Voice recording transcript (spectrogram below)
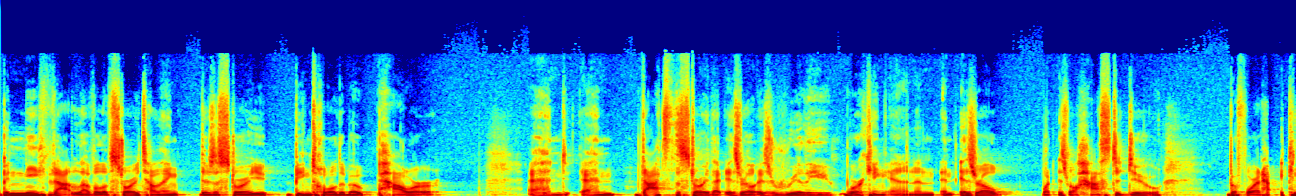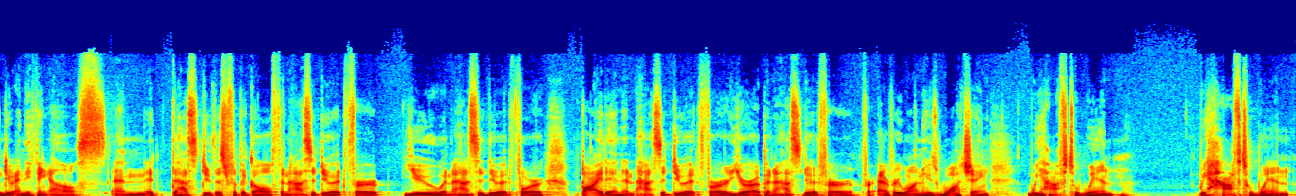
beneath that level of storytelling, there's a story being told about power. And, and that's the story that Israel is really working in. And, and Israel, what Israel has to do before it, ha- it, can do anything else. And it has to do this for the Gulf, and it has to do it for you, and it has to do it for Biden, and it has to do it for Europe, and it has to do it for, for everyone who's watching. We have to win we have to win.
